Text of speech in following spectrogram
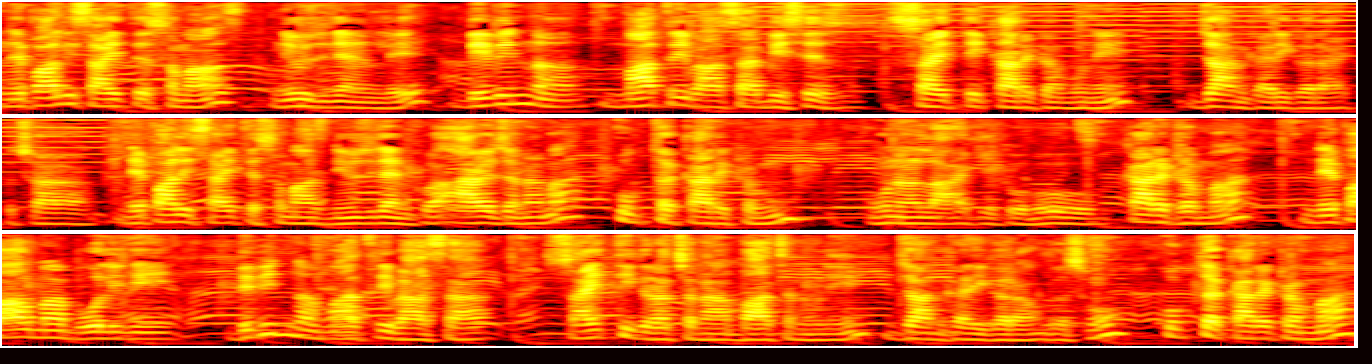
नेपाली साहित्य समाज न्युजिल्यान्डले विभिन्न मातृभाषा विशेष साहित्यिक कार्यक्रम हुने जानकारी गराएको छ। नेपाली साहित्य समाज न्युजिल्यान्डको आयोजनामा उक्त कार्यक्रम हुन लागेको हो। कार्यक्रममा नेपालमा बोलिने विभिन्न मातृभाषा साहित्यिक रचना वाचन हुने जानकारी गराउँदछौ। उक्त कार्यक्रममा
